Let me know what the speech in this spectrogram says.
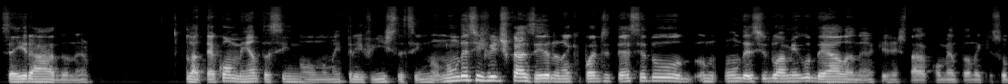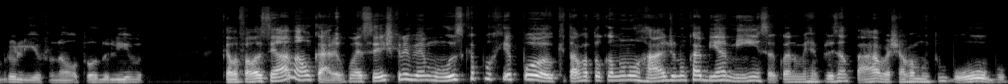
isso é irado, né? Ela até comenta assim num- numa entrevista assim num desses vídeos caseiros né que pode até ser do um desses do amigo dela né que a gente estava comentando aqui sobre o livro né o autor do livro que ela fala assim ah não cara eu comecei a escrever música porque pô o que tava tocando no rádio não cabia a mim sabe quando me representava achava muito bobo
